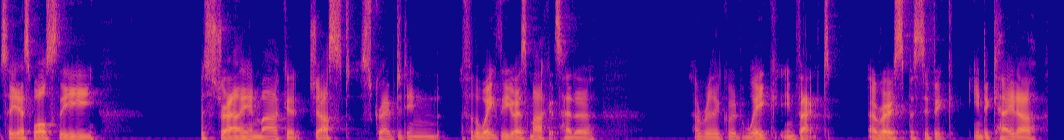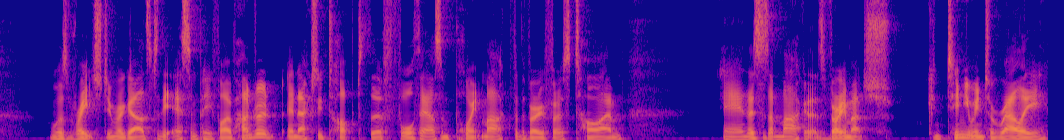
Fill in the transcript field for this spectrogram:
So yes, whilst the Australian market just scraped it in for the week, the US markets had a a really good week. In fact, a very specific indicator was reached in regards to the S&P 500 and actually topped the 4000 point mark for the very first time. And this is a market that's very much continuing to rally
